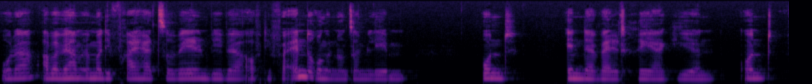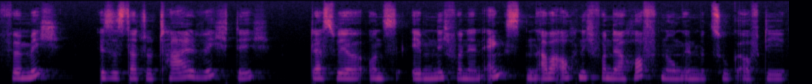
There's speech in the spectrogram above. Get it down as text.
oder? Aber wir haben immer die Freiheit zu wählen, wie wir auf die Veränderungen in unserem Leben und in der Welt reagieren. Und für mich ist es da total wichtig, dass wir uns eben nicht von den Ängsten, aber auch nicht von der Hoffnung in Bezug auf die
